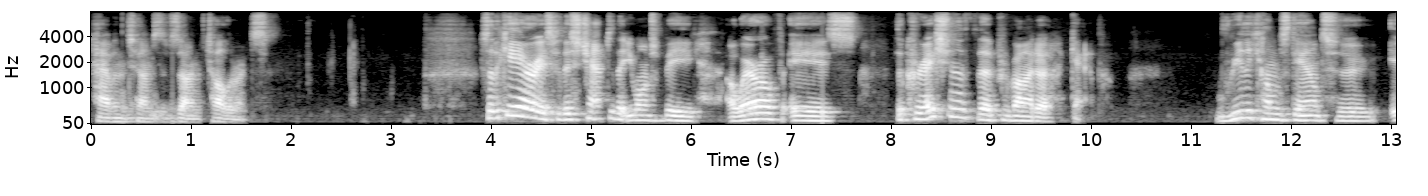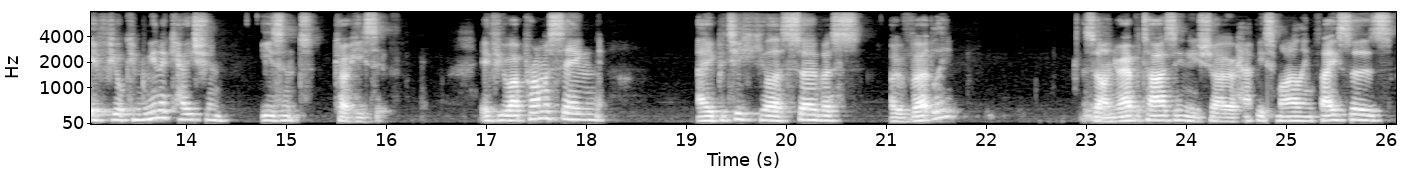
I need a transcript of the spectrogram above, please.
have in terms of zone of tolerance. So the key areas for this chapter that you want to be aware of is the creation of the provider gap really comes down to if your communication isn't cohesive. If you are promising a particular service overtly, so on your advertising you show happy smiling faces,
